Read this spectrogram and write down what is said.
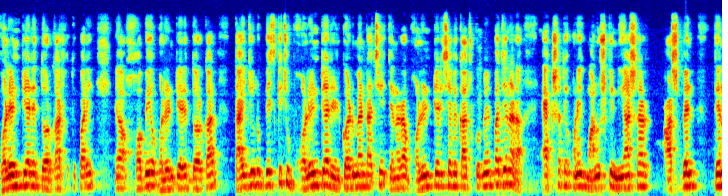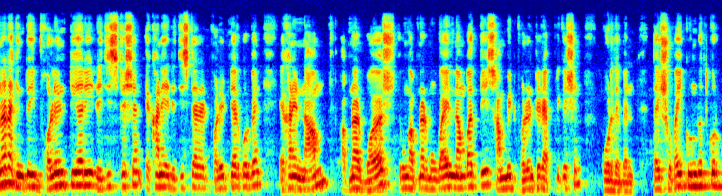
ভলেন্টিয়ারের দরকার হতে পারে হবে ভলেন্টিয়ারের দরকার। তাই জন্য বেশ কিছু ভলেন্টিয়ার রিকোয়ারমেন্ট আছে, যেনারা ভলেন্টিয়ার হিসেবে কাজ করবেন বা যেনারা একসাথে অনেক মানুষকে নিয়ে আসার, আসবেন, তেনারা কিন্তু এই ভলেন্টিয়ারি রেজিস্ট্রেশন এখানে রেজিস্টার ভলেন্টিয়ার করবেন। এখানে নাম, আপনার বয়স এবং আপনার মোবাইল নাম্বার দিয়ে সাবমিট ভলেন্টিয়ার অ্যাপ্লিকেশন করে দেবেন। তাই সবাইকে অনুরোধ করব,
